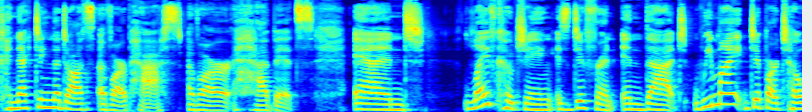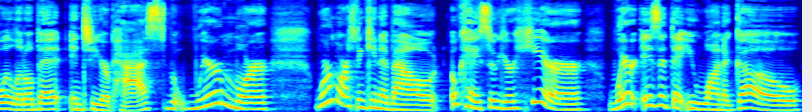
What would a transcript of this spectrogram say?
connecting the dots of our past, of our habits. And life coaching is different in that we might dip our toe a little bit into your past, but we're more, we're more thinking about, okay, so you're here. Where is it that you want to go?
